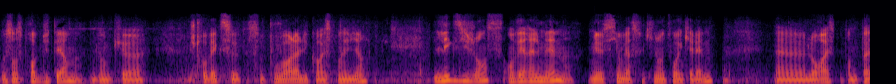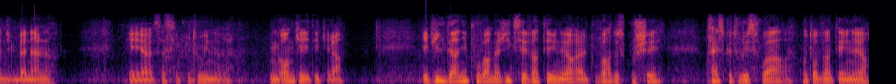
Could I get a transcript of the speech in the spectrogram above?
au sens propre du terme. Donc, je trouvais que ce, pouvoir-là lui correspondait bien. L'exigence envers elle-même, mais aussi envers ceux qui l'entourent et qu'elle aime. Euh, Laura, elle se contente pas du banal. Et euh, ça, c'est plutôt une, grande qualité qu'elle a. Et puis le dernier pouvoir magique, c'est 21h. Elle a le pouvoir de se coucher presque tous les soirs autour de 21h.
